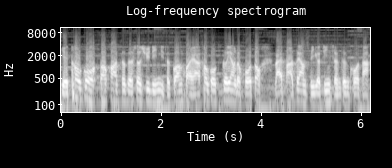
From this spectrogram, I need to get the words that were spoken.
也透过包括这个社区邻里的关怀啊，透过各样的活动来把这样子一个精神更扩大。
